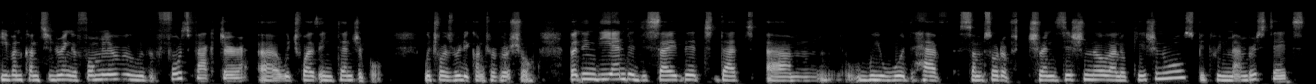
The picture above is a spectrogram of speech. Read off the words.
even considering a formulary with a force factor, uh, which was intangible, which was really controversial. But in the end, they decided that um, we would have some sort of transitional allocation rules between member states,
